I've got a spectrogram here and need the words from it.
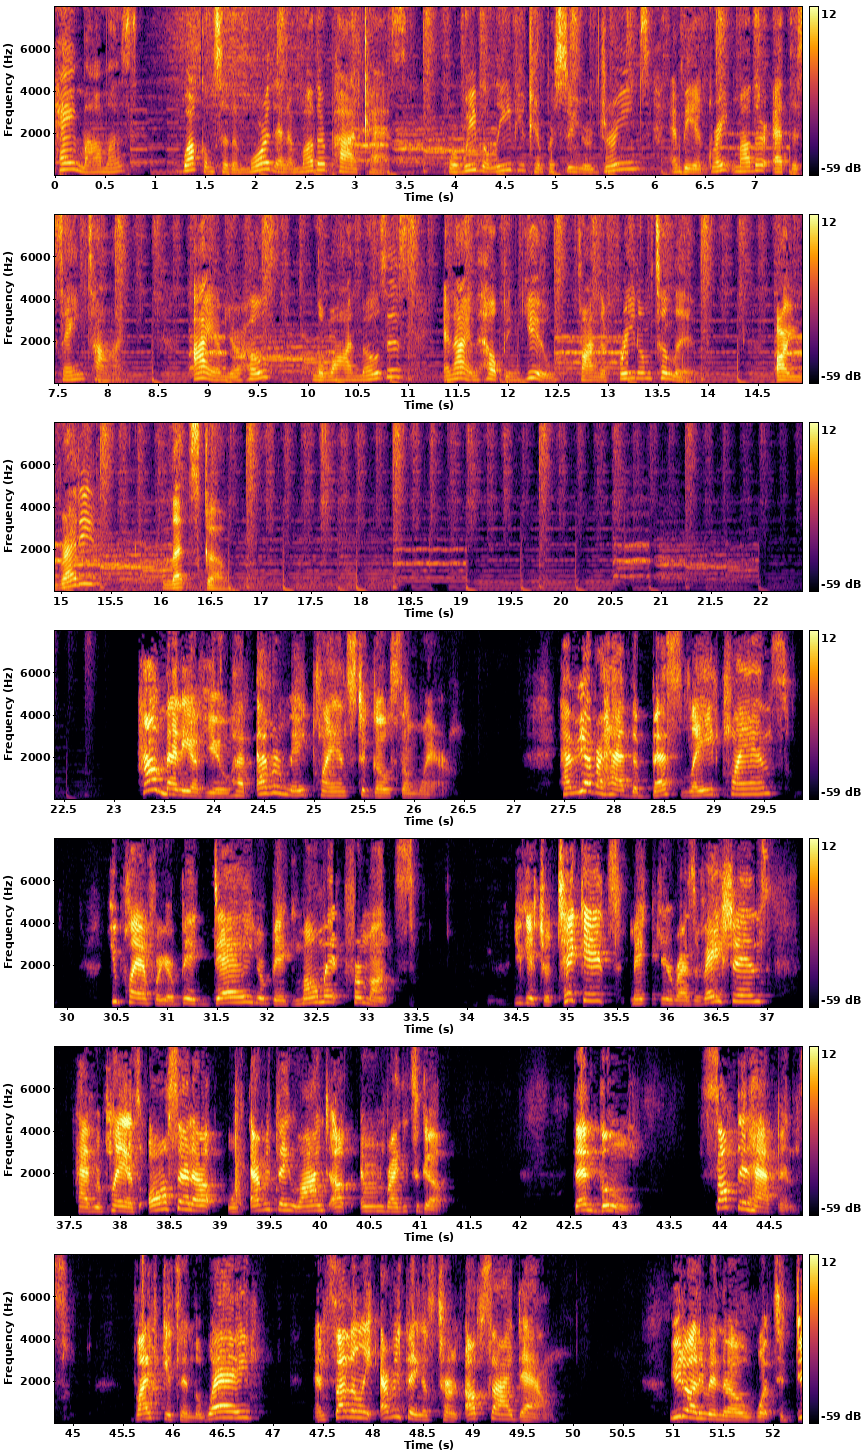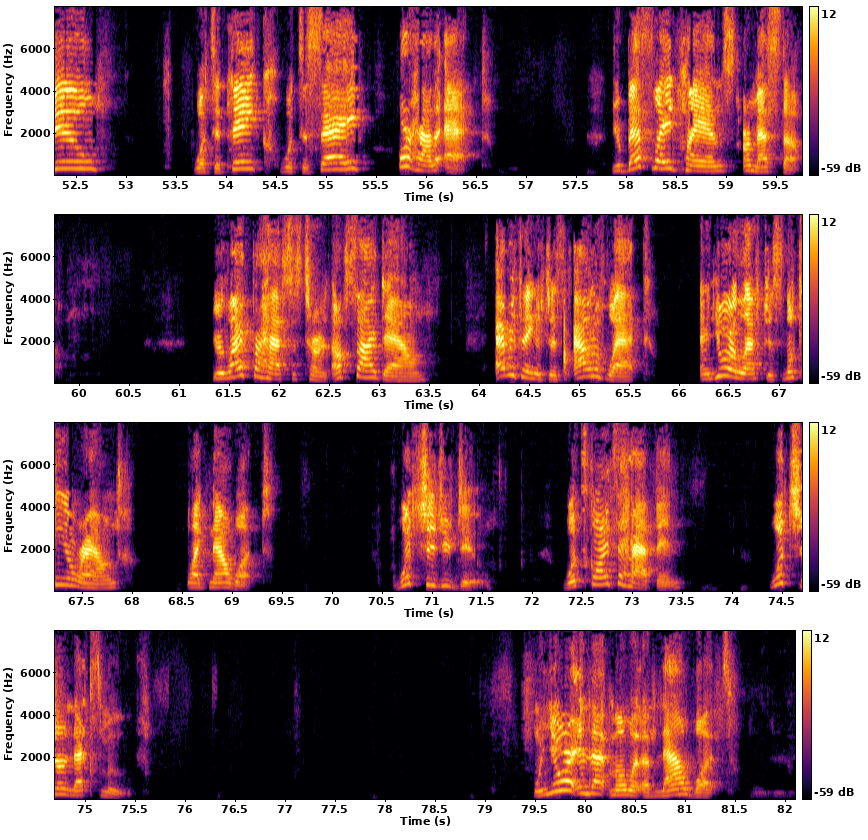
Hey, mamas. Welcome to the More Than a Mother podcast where we believe you can pursue your dreams and be a great mother at the same time. I am your host, Lawan Moses, and I am helping you find the freedom to live. Are you ready? Let's go. How many of you have ever made plans to go somewhere? Have you ever had the best laid plans? You plan for your big day, your big moment for months. You get your tickets, make your reservations, have your plans all set up with everything lined up and ready to go. Then, boom, something happens. Life gets in the way, and suddenly everything is turned upside down. You don't even know what to do, what to think, what to say, or how to act. Your best laid plans are messed up. Your life perhaps is turned upside down everything is just out of whack, and you are left just looking around like, now what? What should you do? What's going to happen? What's your next move? When you are in that moment of now what,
